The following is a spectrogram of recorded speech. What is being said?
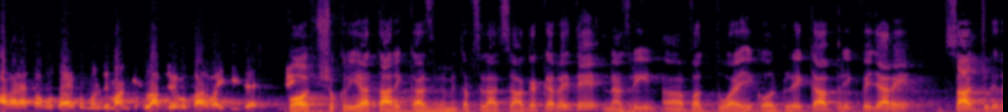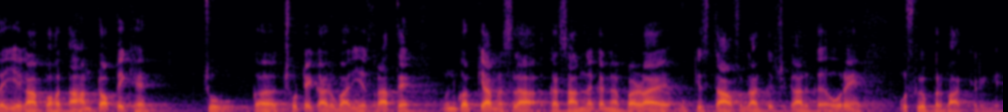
अगर ऐसा होता है तो मुलजमान के खिलाफ जो है वो कार्रवाई की जाए। बहुत शुक्रिया, तारिक काजमी में तफसलात से आगाह कर रहे थे। नाजरीन वक्त हुआ एक और ब्रेक का। ब्रेक पे जा रहे हैं। साथ जुड़े रहिएगा, बहुत अहम टॉपिक है। जो छोटे कारोबारी हजरात हैं, उनको अब क्या मसला का सामना करना पड़ रहा है? वो किस तहफ़ात का शिकार हो रहे हैं? उसके ऊपर बात करेंगे।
